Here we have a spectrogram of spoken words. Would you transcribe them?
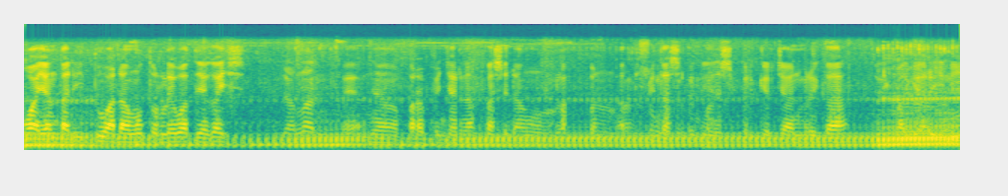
Wah yang tadi itu ada motor lewat ya guys. Jalan. Kayaknya para pencari nafkah sedang melakukan aktivitas aktivitas pekerjaan mereka di pagi hari ini.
